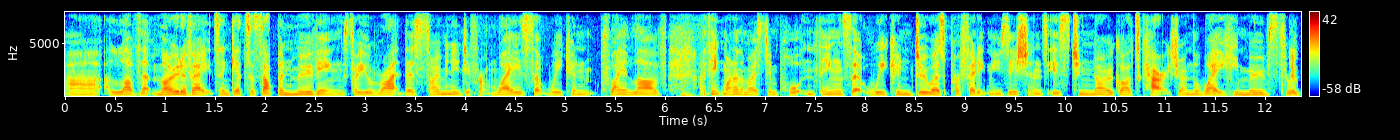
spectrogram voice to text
uh, love that motivates and gets us up and moving. So you're right, there's so many different ways that we can play love. Mm. I think one of the most important things that we can do as prophetic musicians is to know God's character and the way He moves through.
